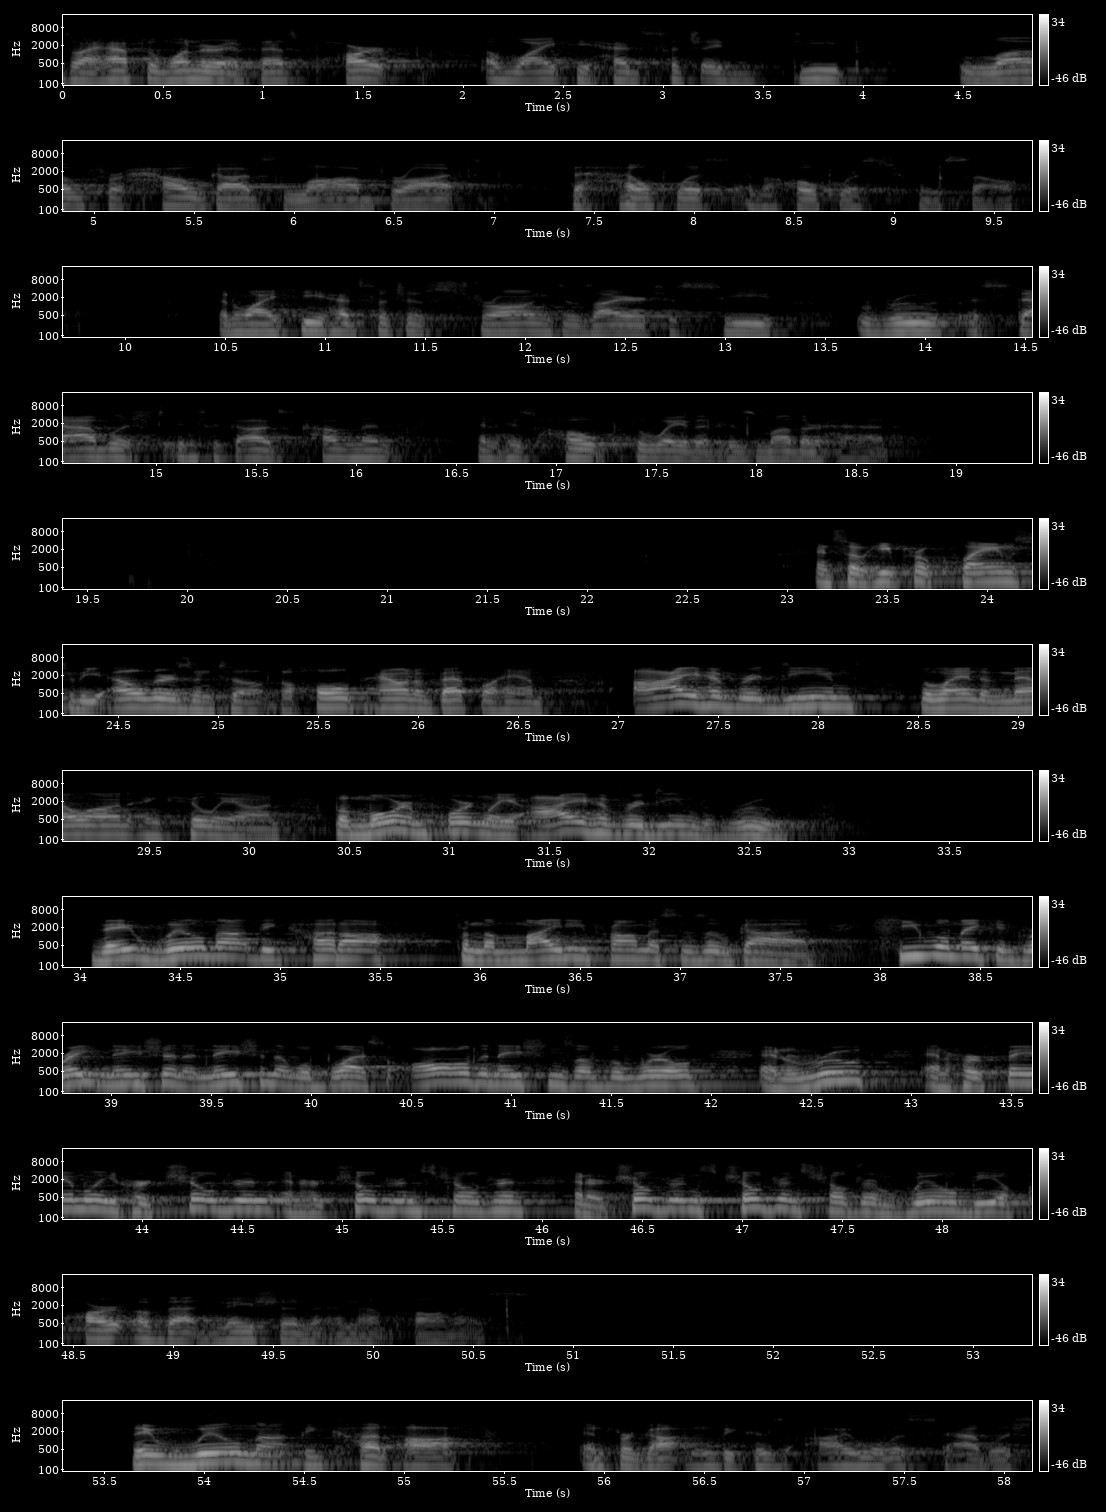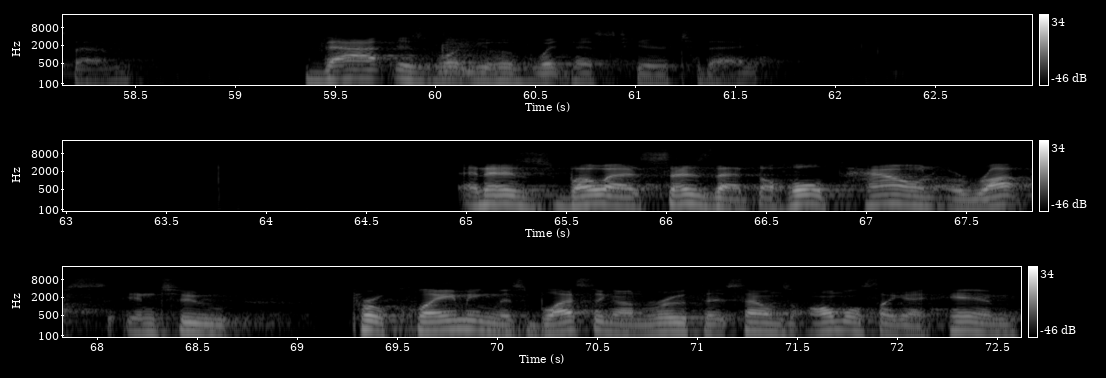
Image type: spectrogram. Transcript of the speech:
So I have to wonder if that's part of why he had such a deep love for how God's law brought the helpless and the hopeless to himself, and why he had such a strong desire to see Ruth established into God's covenant and his hope the way that his mother had. And so he proclaims to the elders and to the whole town of Bethlehem I have redeemed the land of Mahlon and Chilion, but more importantly, I have redeemed Ruth. They will not be cut off from the mighty promises of God. He will make a great nation, a nation that will bless all the nations of the world. And Ruth and her family, her children, and her children's children, and her children's children's children will be a part of that nation and that promise. They will not be cut off and forgotten because I will establish them. That is what you have witnessed here today. And as Boaz says that, the whole town erupts into proclaiming this blessing on Ruth. It sounds almost like a hymn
